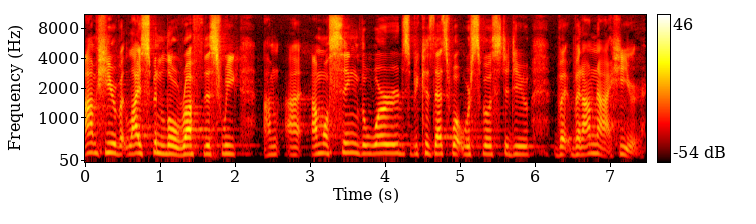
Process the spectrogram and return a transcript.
I'm here, but life's been a little rough this week. I'm, I, I'm going to sing the words because that's what we're supposed to do, but, but I'm not here.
